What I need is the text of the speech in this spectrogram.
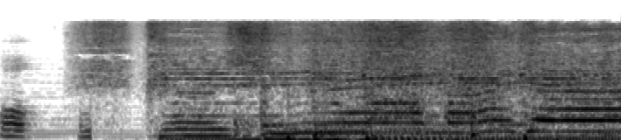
可惜我 my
